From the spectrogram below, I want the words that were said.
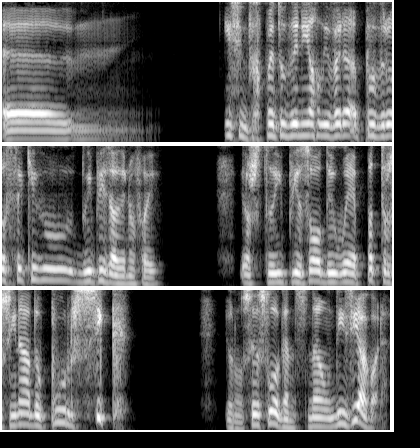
Uh, e sim, de repente o Daniel Oliveira apoderou-se aqui do, do episódio, não foi? Este episódio é patrocinado por SIC. Eu não sei o slogan, senão dizia agora.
